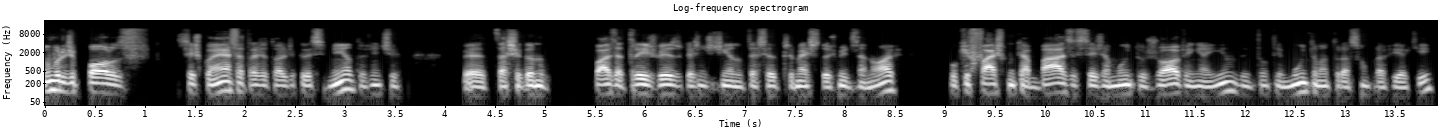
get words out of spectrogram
Número de polos, vocês conhecem a trajetória de crescimento, a gente está é, chegando quase a três vezes o que a gente tinha no terceiro trimestre de 2019, o que faz com que a base seja muito jovem ainda, então tem muita maturação para vir aqui.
